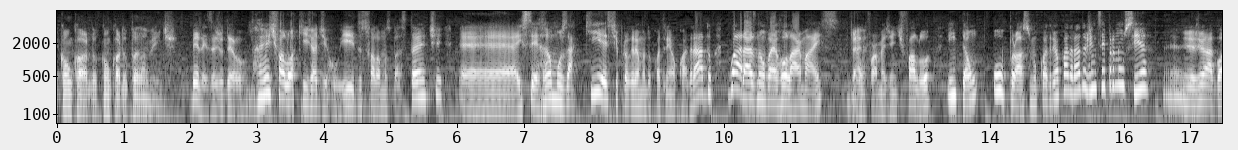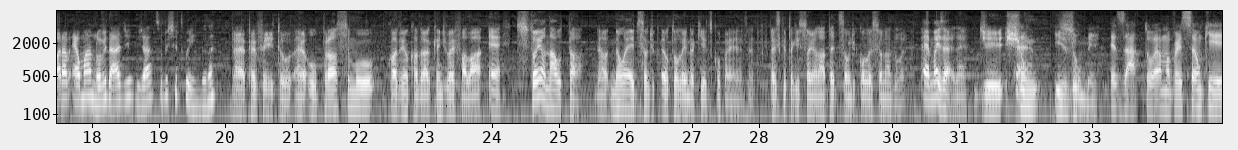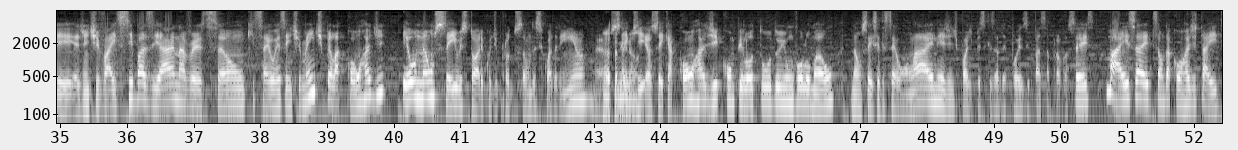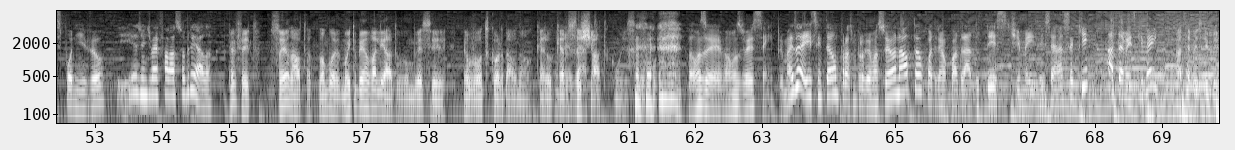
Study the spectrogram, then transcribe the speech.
concordo, concordo plenamente. Beleza, Judeu. A gente falou aqui já de ruídos, falamos bastante. É... Encerramos aqui este programa do Quadrinho ao Quadrado. Guarás não vai rolar mais, é. conforme a gente falou. Então, o próximo Quadrinho ao Quadrado a gente sempre anuncia. É, já, agora é uma novidade, já substituindo, né? É, perfeito. É, o próximo Quadrinho ao Quadrado que a gente vai falar é Sonhonauta. Não, não é edição de. Eu tô lendo aqui, desculpa. É, tá escrito aqui Sonhonauta edição de colecionador. É, mas é, né? De Shun é. Izumi. Exato, é uma versão que a gente vai se basear na versão que saiu recentemente pela Conrad. Eu não sei o histórico de produção desse quadrinho. Eu, eu sei não. que eu sei que a Conrad compilou tudo em um volumão. Não sei se ele saiu online, a gente pode pesquisar depois e passar para vocês. Mas a edição da Conrad tá aí disponível e a gente vai falar sobre ela. Perfeito. Sonho Nauta. Vamos, muito bem avaliado. Vamos ver se eu vou discordar ou não. Quero, quero ser chato com isso. vamos ver, vamos ver sempre. Mas é isso então. Próximo programa Sonho Nauta. O quadrinho ao quadrado deste mês encerra-se aqui. Até mês que vem. Até mês que vem.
